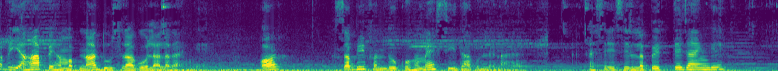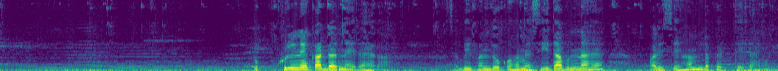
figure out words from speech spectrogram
अब यहाँ पे हम अपना दूसरा गोला लगाएँगे। और सभी फंदों को हमें सीधा बुन लेना है। ऐसे इसे लपेटते जाएँगे। तो खुलने का डर नहीं रहेगा। सभी फंदों को हमें सीधा बुनना है और इसे हम लपेटते जाएँगे।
